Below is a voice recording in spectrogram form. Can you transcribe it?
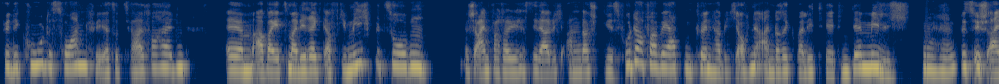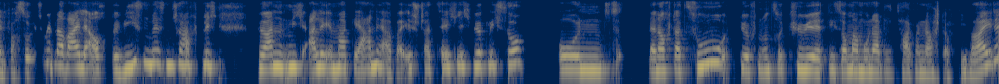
für die Kuh, das Horn, für ihr Sozialverhalten. Ähm, aber jetzt mal direkt auf die Milch bezogen, ist einfach dadurch, dass sie dadurch anders dieses Futter verwerten können, habe ich auch eine andere Qualität in der Milch. Mhm. Das ist einfach so. Ist mittlerweile auch bewiesen wissenschaftlich. Hören nicht alle immer gerne, aber ist tatsächlich wirklich so. Und dann noch dazu dürfen unsere Kühe die Sommermonate Tag und Nacht auf die Weide.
